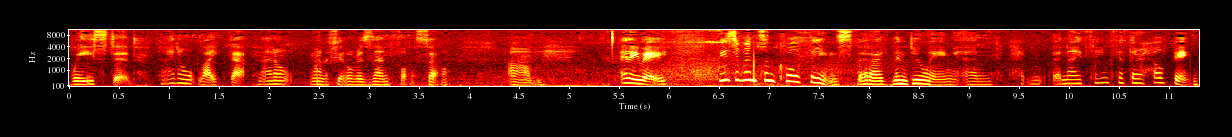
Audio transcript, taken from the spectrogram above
wasted. I don't like that. I don't want to feel resentful. So, um, anyway, these have been some cool things that I've been doing, and and I think that they're helping.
